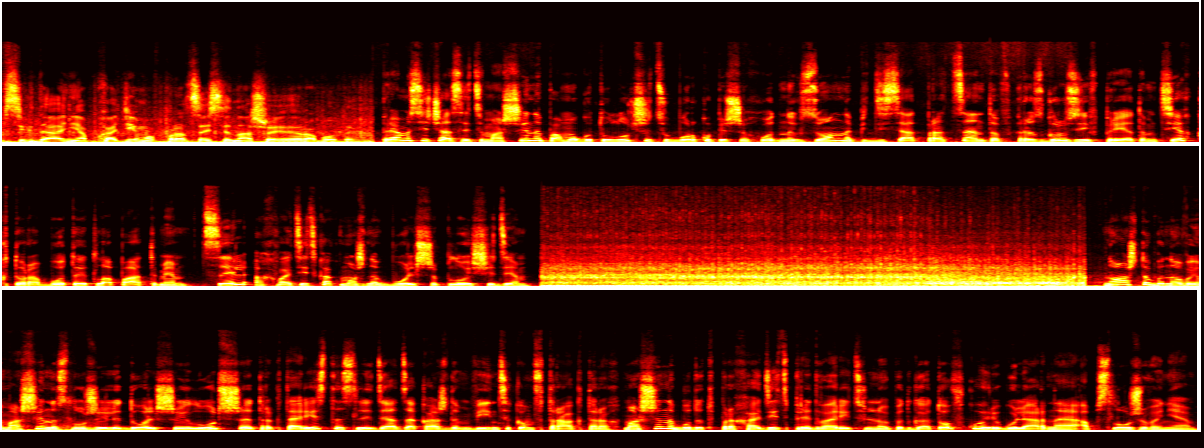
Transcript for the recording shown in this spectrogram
всегда необходимо в процессе нашей работы. Прямо сейчас эти машины помогут улучшить уборку пешеходных зон на 50%, разгрузив при этом тех, кто работает лопатами. Цель – охватить как можно больше площади. Ну а чтобы новые машины служили дольше и лучше, трактористы следят за каждым винтиком в тракторах. Машины будут проходить предварительную подготовку и регулярное обслуживание.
